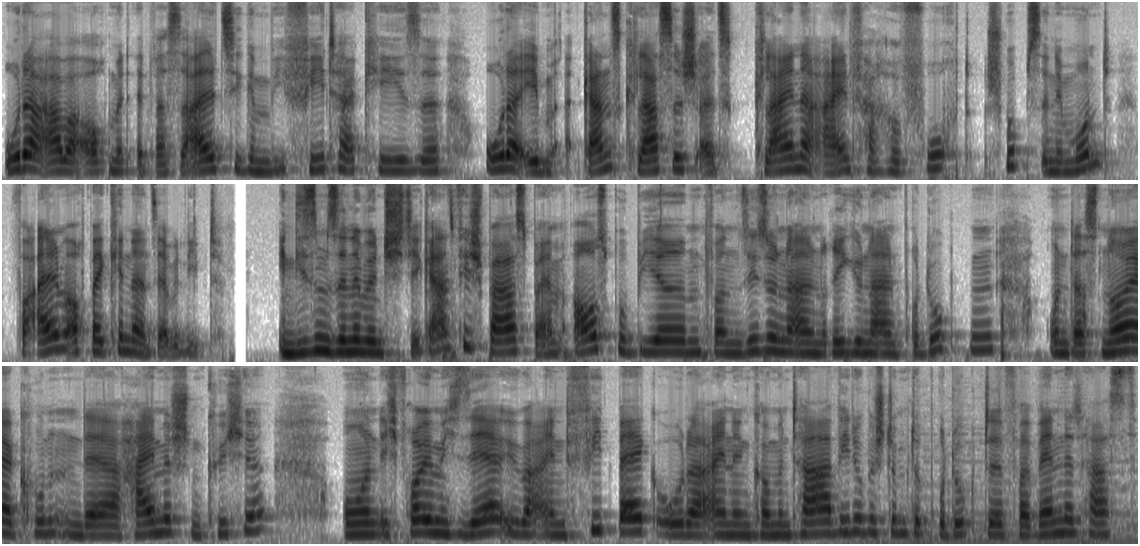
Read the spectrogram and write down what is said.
oder aber auch mit etwas salzigem wie Feta-Käse oder eben ganz klassisch als kleine einfache Frucht schwupps in den Mund vor allem auch bei Kindern sehr beliebt. In diesem Sinne wünsche ich dir ganz viel Spaß beim Ausprobieren von saisonalen, regionalen Produkten und das Neuerkunden der heimischen Küche. Und ich freue mich sehr über ein Feedback oder einen Kommentar, wie du bestimmte Produkte verwendet hast.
